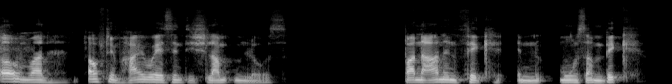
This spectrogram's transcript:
oh Mann, auf dem Highway sind die Schlampen los. Bananenfick in Mosambik.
